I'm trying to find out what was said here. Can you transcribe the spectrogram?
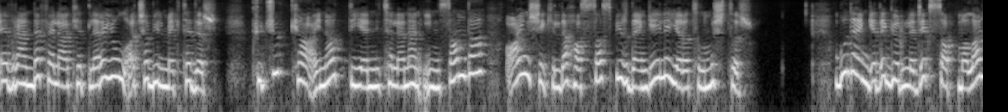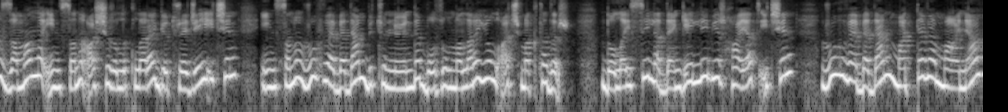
evrende felaketlere yol açabilmektedir. Küçük kainat diye nitelenen insan da aynı şekilde hassas bir dengeyle yaratılmıştır. Bu dengede görülecek sapmalar zamanla insanı aşırılıklara götüreceği için insanın ruh ve beden bütünlüğünde bozulmalara yol açmaktadır. Dolayısıyla dengeli bir hayat için ruh ve beden, madde ve mana,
